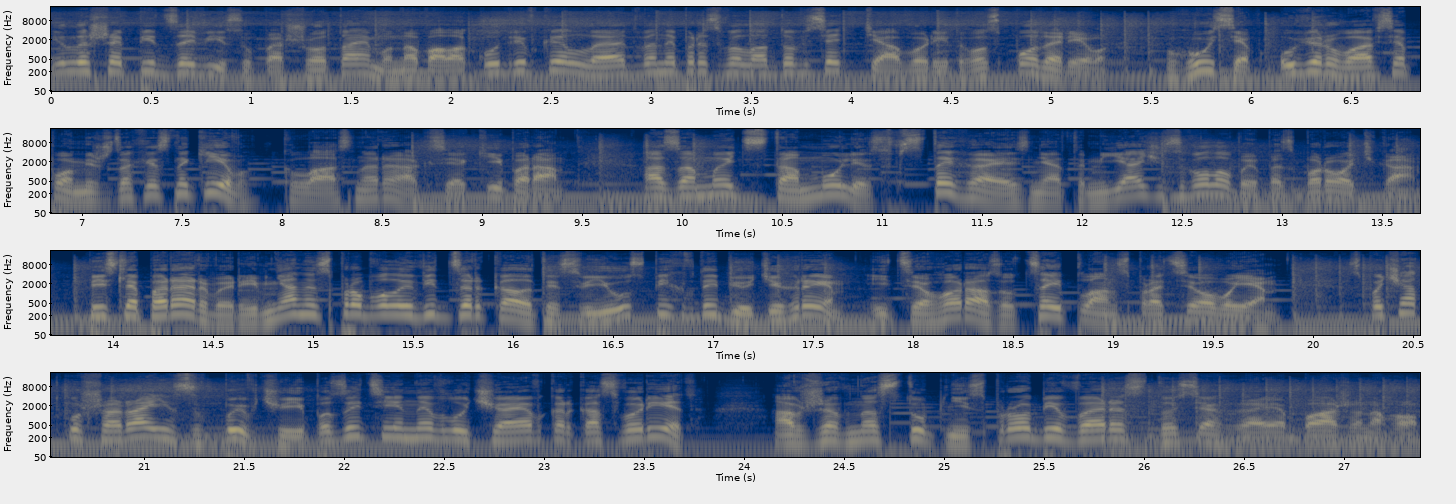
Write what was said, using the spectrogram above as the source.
і лише під завісу першого тайму навала Кудрівки ледве не призвела до взяття воріт господарів. Гусєв увірвався поміж захисників. Класна реакція кіпера. А за мить Стамуліс встигає зняти м'яч з голови безбородька. Після перерви рівняни спробували віддзеркалити свій успіх в дебюті гри, і цього разу цей план спрацьовує. Спочатку Шарай з вбивчої позиції не влучає в каркас воріт, а вже в наступній спробі Верес досягає бажаного.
